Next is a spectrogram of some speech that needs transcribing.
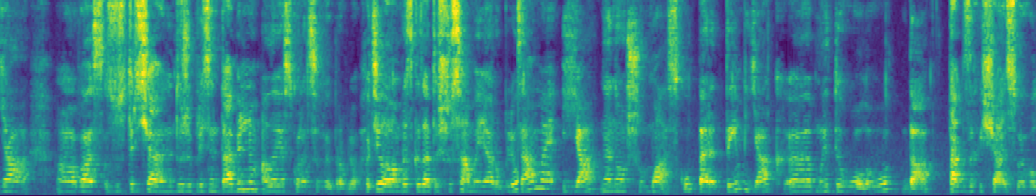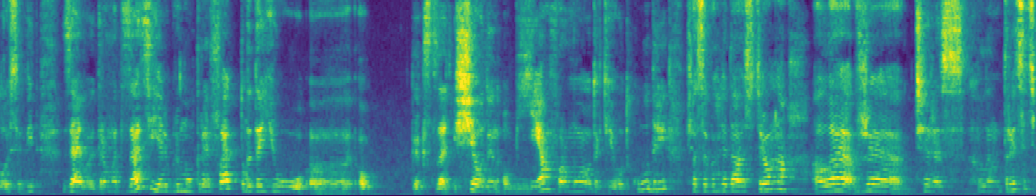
я вас зустрічаю не дуже презентабельним, але я скоро це виправлю. Хотіла вам розказати, що саме я роблю. Саме я наношу маску перед тим, як е, мити голову. Да, так захищаю своє волосся від зайвої травматизації. Я люблю мокрий ефект, додаю. Е, як сказати, ще один об'єм, формую такі от кудрі. Зараз я виглядаю стрьомно, але вже через хвилин 30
